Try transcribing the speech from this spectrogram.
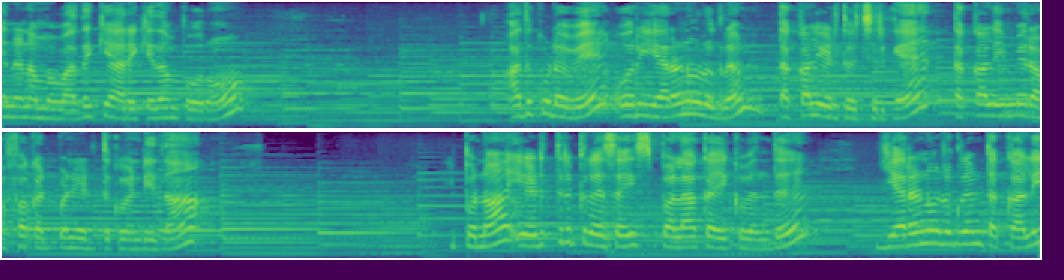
ஏன்னா நம்ம வதக்கி அரைக்க தான் போகிறோம் அது கூடவே ஒரு இரநூறு கிராம் தக்காளி எடுத்து வச்சுருக்கேன். தக்காளியுமே ரஃப்பாக கட் பண்ணி எடுத்துக்க வேண்டியதான் இப்போ நான் எடுத்துருக்கிற சைஸ் பலாக்காய்க்கு வந்து இரநூறு கிராம் தக்காளி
